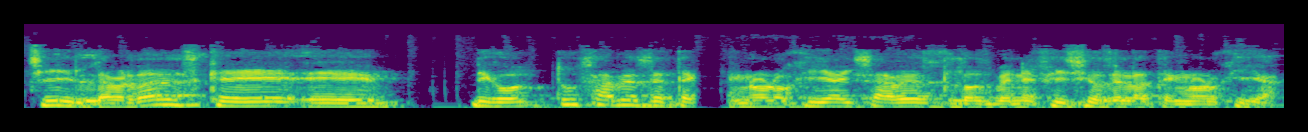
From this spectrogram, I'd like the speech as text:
Sí, la verdad es que, eh, digo, tú sabes de tecnología y sabes los beneficios de la tecnología.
